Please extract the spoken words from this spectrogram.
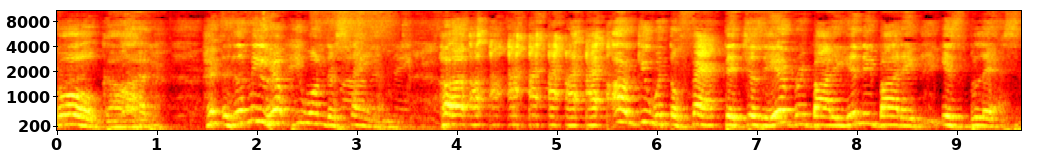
Oh, God. Let me help you understand. I, I, I, I, argue with the fact that just everybody, anybody is blessed.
